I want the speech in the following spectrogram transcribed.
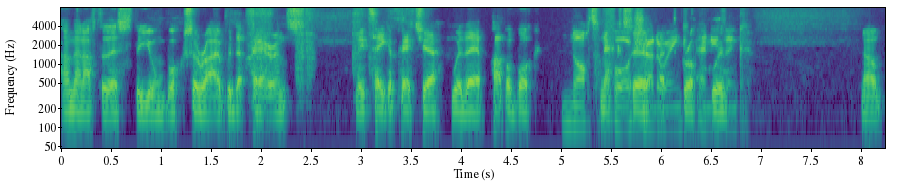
and then after this, the young bucks arrive with their parents. They take a picture with their Papa Buck. Not to foreshadowing anything. with- anything.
